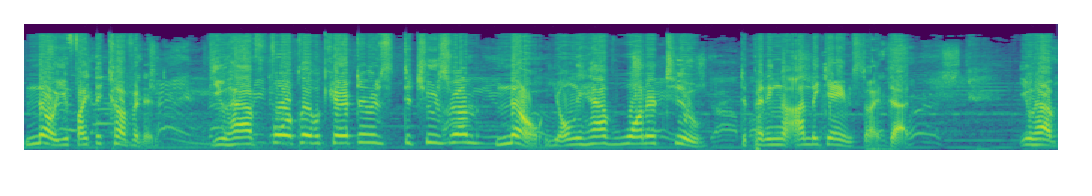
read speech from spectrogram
No, you fight the Covenant. Do you have four playable characters to choose from? No, you only have one or two, depending on the game like that. You have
